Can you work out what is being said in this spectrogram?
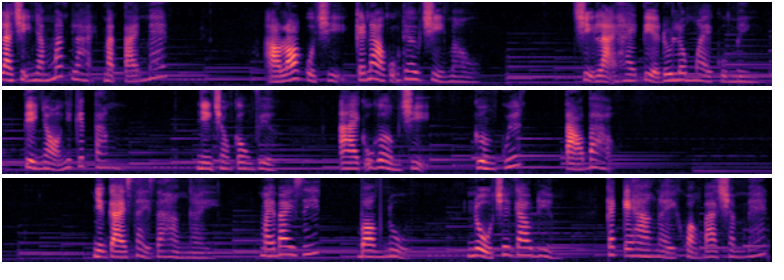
là chị nhắm mắt lại, mặt tái mét. Áo lót của chị cái nào cũng theo chỉ màu. Chị lại hai tỉa đôi lông mày của mình Tỉa nhỏ như cái tăm. Nhưng trong công việc Ai cũng gờm chị Cương quyết, táo bạo. Những cái xảy ra hàng ngày Máy bay rít, bom nổ Nổ trên cao điểm Cách cái hang này khoảng 300 mét.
